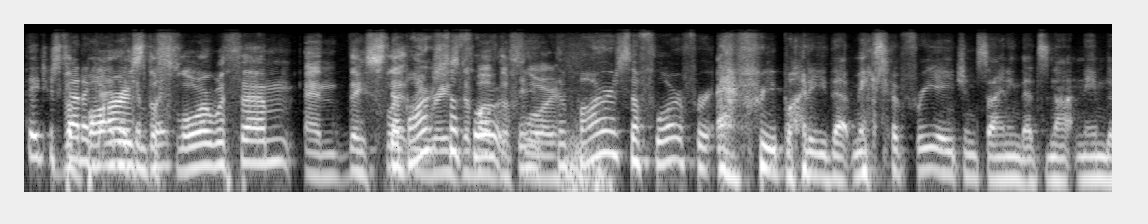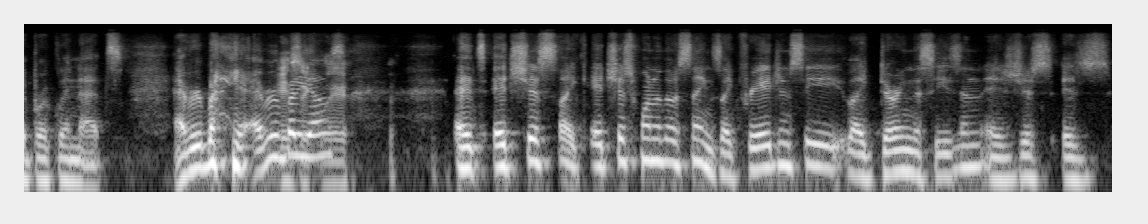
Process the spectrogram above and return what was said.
they just the got a guy bar that is the play- floor with them, and they the slightly bar's raised the floor. above the floor. The, the bar is the floor for everybody that makes a free agent signing that's not named the Brooklyn Nets. Everybody, everybody else. Basically. It's it's just like it's just one of those things. Like free agency, like during the season, is just is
